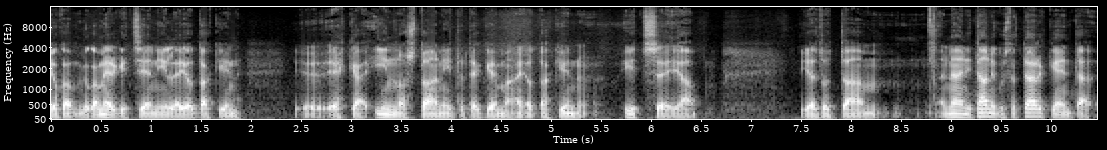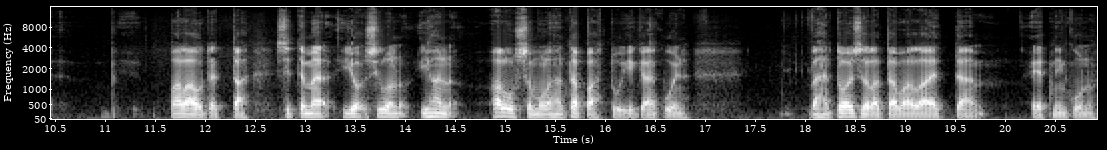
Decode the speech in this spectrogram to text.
joka, joka merkitsee niille jotakin, eh, ehkä innostaa niitä tekemään jotakin itse ja, ja tota, näin, niin tämä on niin sitä tärkeintä palautetta. Sitten mä jo silloin ihan alussa mullehan tapahtui ikään kuin vähän toisella tavalla, että, että niin kuin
